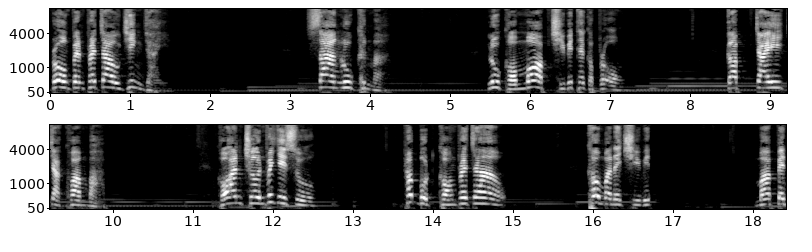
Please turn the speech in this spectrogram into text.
พระองค์เป็นพระเจ้ายิ่งใหญ่ สร้างลูกขึ้นมา ลูกขอมอบชีวิตให้กับพระองค์ กลับใจจากความบาป ขออัญเชิญพระเยซู พระบุตรของพระเจ้า เข้ามาในชีวิต มาเป็น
